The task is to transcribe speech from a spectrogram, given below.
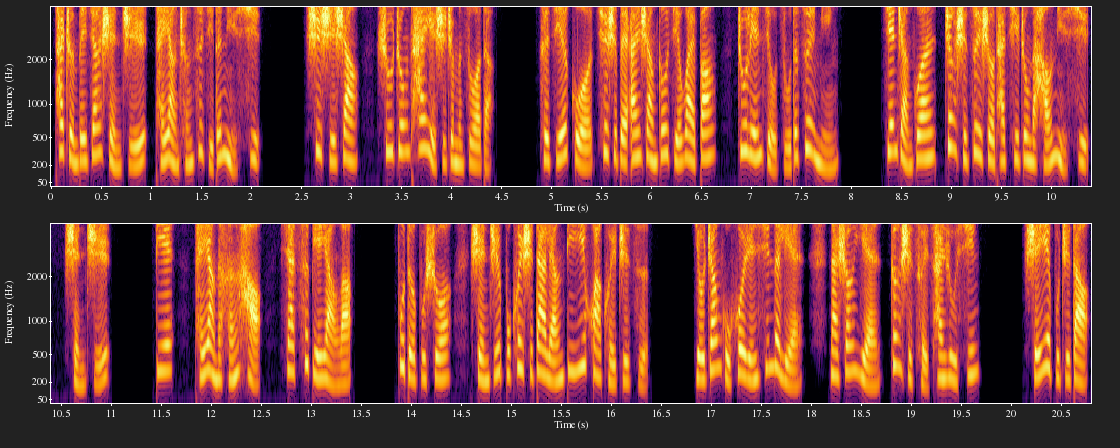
他准备将沈直培养成自己的女婿。事实上，书中他也是这么做的。可结果却是被安上勾结外邦、株连九族的罪名。监斩官正是最受他器重的好女婿沈直，爹培养的很好，下次别养了。不得不说，沈直不愧是大梁第一花魁之子，有张蛊惑人心的脸，那双眼更是璀璨入心。谁也不知道，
